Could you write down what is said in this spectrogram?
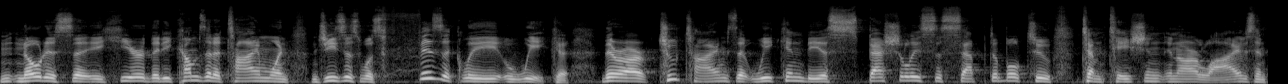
Notice uh, here that he comes at a time when Jesus was physically weak. There are two times that we can be especially susceptible to temptation in our lives, and,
